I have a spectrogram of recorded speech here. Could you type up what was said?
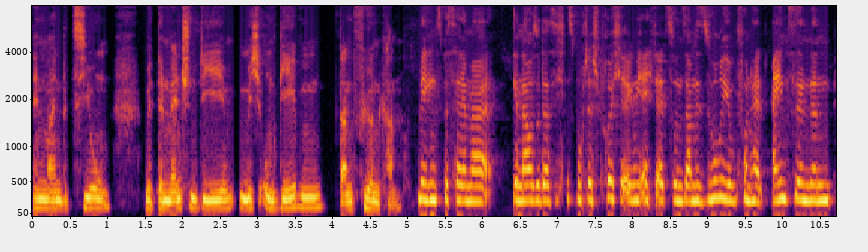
in meinen Beziehungen mit den Menschen, die mich umgeben, dann führen kann. Mir ging es bisher immer genauso, dass ich das Buch der Sprüche irgendwie echt als so ein Sammelsurium von halt einzelnen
